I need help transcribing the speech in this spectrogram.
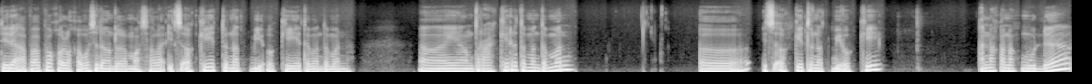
Tidak apa-apa kalau kamu sedang dalam masalah. It's okay to not be okay teman-teman uh, yang terakhir teman-teman uh, it's okay to not be okay anak-anak muda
